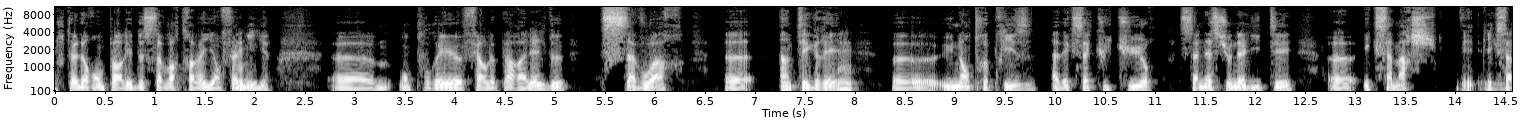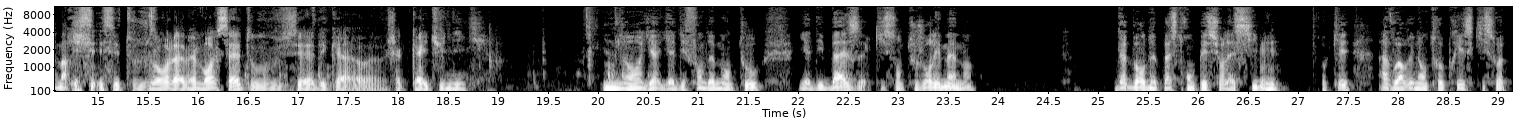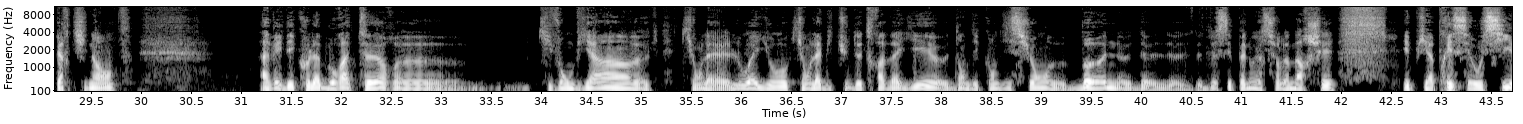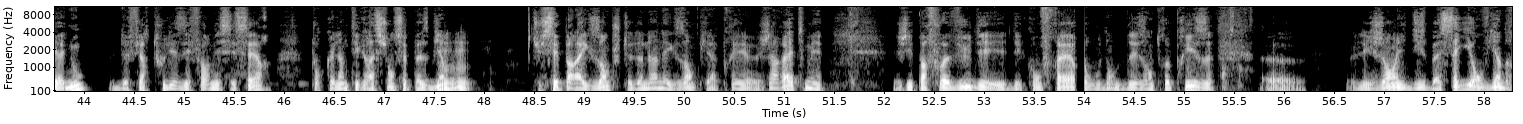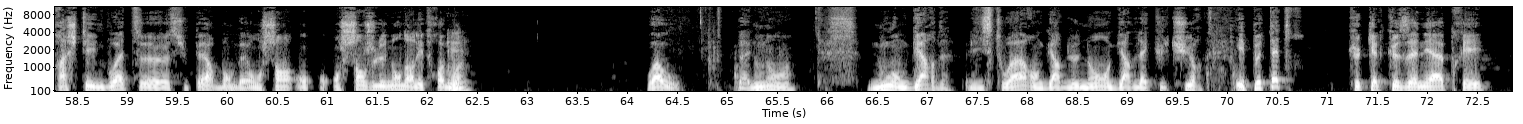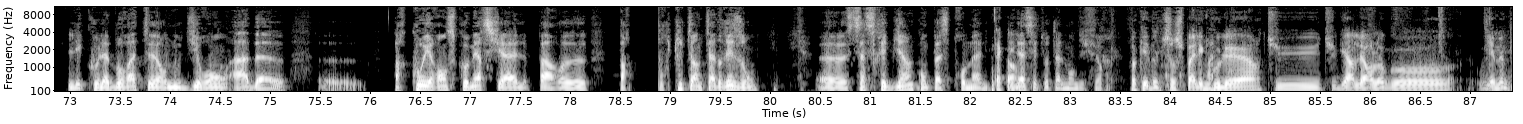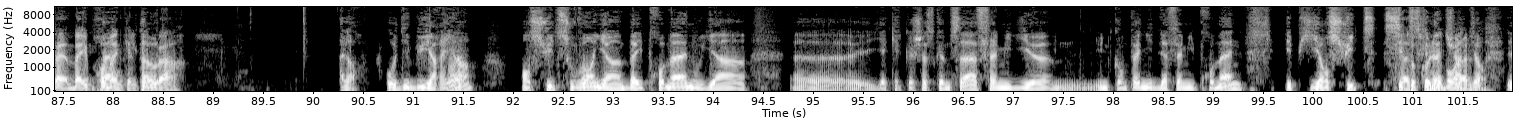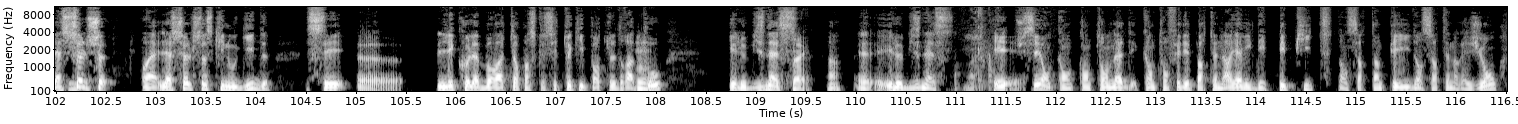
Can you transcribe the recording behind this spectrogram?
Tout à l'heure, on parlait de savoir travailler en famille. Euh, on pourrait faire le parallèle de savoir euh, intégrer Mm. euh, une entreprise avec sa culture, sa nationalité, euh, et que ça marche. Et, Et que ça et marche. c'est c'est toujours la même recette ou c'est des cas, euh, chaque cas est unique? Non, il y a, il y a des fondamentaux, il y a des bases qui sont toujours les mêmes. hein. D'abord, ne pas se tromper sur la cible. Mm. Ok, avoir une entreprise qui soit pertinente, avec des collaborateurs euh, qui vont bien, euh, qui ont la, loyaux, qui ont l'habitude de travailler euh, dans des conditions bonnes, de, de- de s'épanouir sur le marché. Et puis après, c'est aussi à nous de faire tous les efforts nécessaires pour que l'intégration se passe bien. Mm, mm. Tu sais, par exemple, je te donne un exemple et après j'arrête, mais j'ai parfois vu des, des confrères ou dans des entreprises, les gens ils disent bah ça y est, on vient de racheter une boîte, euh, super, bon ben on change, on, on change le nom dans les trois mois. Mm. Waouh, bah nous non. hein. Nous on garde l'histoire, on garde le nom, on garde la culture et peut-être que quelques années après, les collaborateurs nous diront ah ben euh, par cohérence commerciale, par, euh, par pour tout un tas de raisons, euh, ça serait bien qu'on passe Proman. D'accord. Et là, c'est totalement différent. Ok, donc tu changes pas les Ouais. couleurs, tu, tu gardes leur logo, il y a même pas un bail Proman Bah, quelque pas- part? Alors, au début, il y a rien. Ensuite, souvent, il y a un by Proman où il y a un, euh, il y a quelque chose comme ça, famille, euh, une compagnie de la famille Proman. Et puis ensuite, c'est aux collaborateurs. La seule, ouais, la seule chose qui nous guide, c'est euh, les collaborateurs parce que c'est eux qui portent le drapeau et le business. Ouais. hein, et, et le business. Et Tu sais, on- quand, quand on a, des- quand on fait des partenariats avec des pépites dans certains pays, dans certaines régions,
